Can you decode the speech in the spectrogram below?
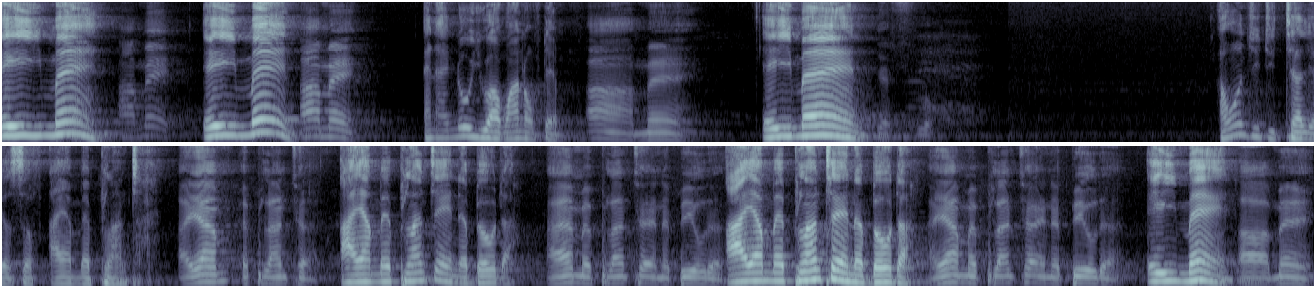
Amen. Amen. Amen. And I know you are one of them. Amen. Amen. Yes, Lord. I want you to tell yourself, I am a planter. I am a planter. I am a planter and a builder. I am a planter and a builder. I am a planter and a builder. I am a planter and a builder. Amen. Amen.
